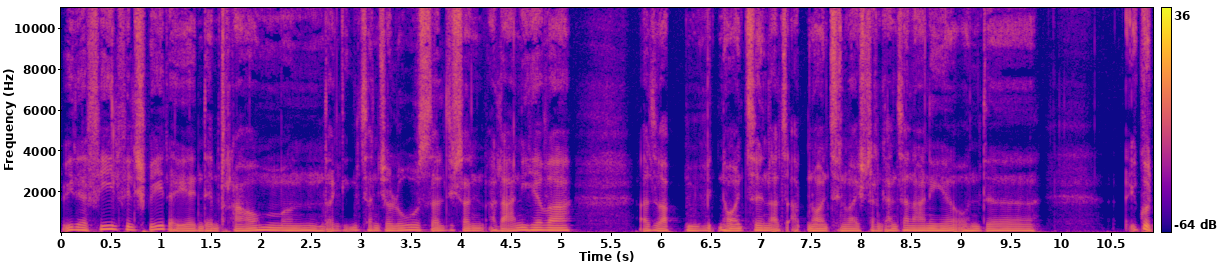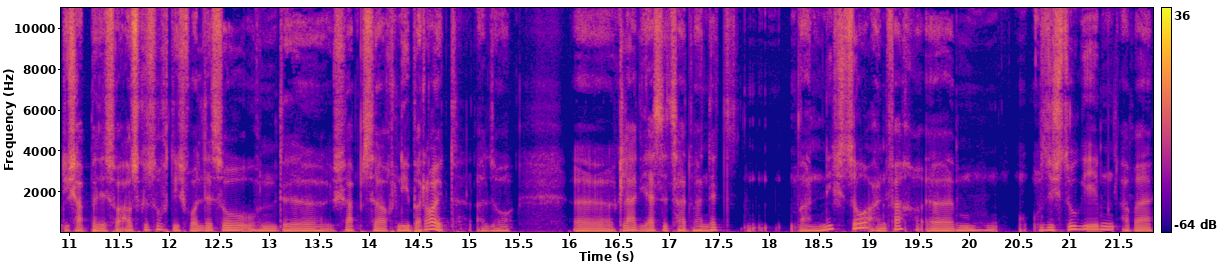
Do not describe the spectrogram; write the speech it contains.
wieder viel, viel später hier in dem Traum. Und dann ging es dann schon los, als ich dann alleine hier war. Also ab mit 19, also ab 19 war ich dann ganz alleine hier und äh, gut, ich habe mir das so ausgesucht, ich wollte so und äh, ich habe es auch nie bereut. Also äh, klar, die erste Zeit war nicht, war nicht so einfach, ähm, muss ich zugeben, aber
